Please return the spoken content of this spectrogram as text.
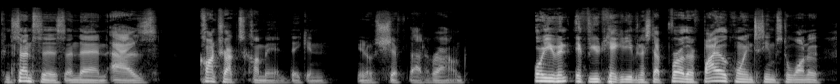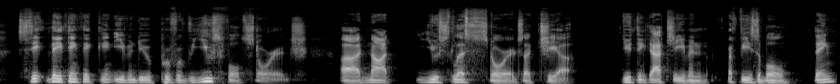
consensus. And then as contracts come in, they can, you know, shift that around or even if you take it even a step further, Filecoin seems to want to see, they think they can even do proof of useful storage. uh, not useless storage like Chia. Do you think that's even a feasible thing?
